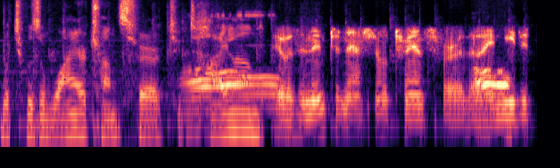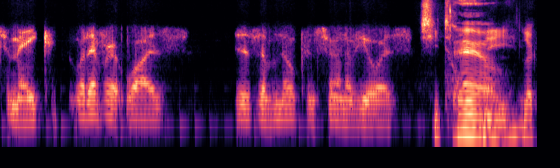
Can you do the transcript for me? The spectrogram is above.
which was a wire transfer to oh. Thailand. It was an international transfer that I oh. needed to make. Whatever it was is of no concern of yours. She told me, look,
